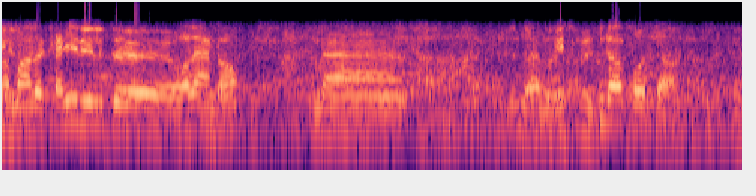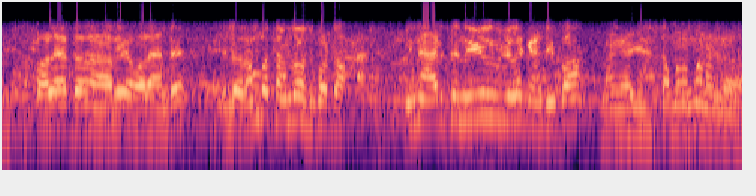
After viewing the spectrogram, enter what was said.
நம்ம அந்த கயிறு இழுத்து விளையாண்டோம். இந்த இந்த போச்சா? விளையாட்டெல்லாம் நிறைய விளையாண்டு இதில் ரொம்ப சந்தோஷப்பட்டோம். இன்னும் அடுத்த நிகழ்வுகளை கண்டிப்பாக நாங்கள் இது சம்மந்தமாக நாங்கள்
